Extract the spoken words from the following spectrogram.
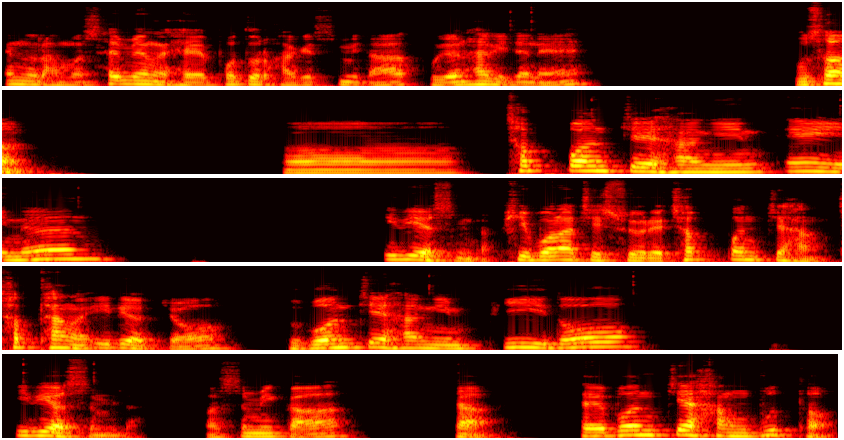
펜으로 한번 설명을 해 보도록 하겠습니다. 구현하기 전에 우선 어, 첫 번째 항인 A는 1이었습니다. 피보나치 수열의 첫 번째 항, 첫 항은 1이었죠. 두 번째 항인 B도 1이었습니다. 맞습니까? 자, 세 번째 항부터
